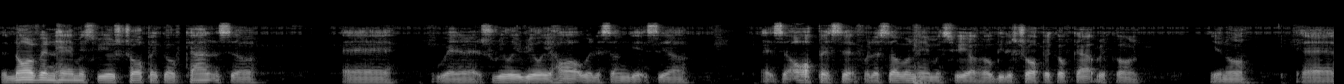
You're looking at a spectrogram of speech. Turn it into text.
the northern hemisphere's tropic of cancer uh, where it's really really hot where the sun gets there it's the opposite for the southern hemisphere. It'll be the tropic of capricorn you know? Uh,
